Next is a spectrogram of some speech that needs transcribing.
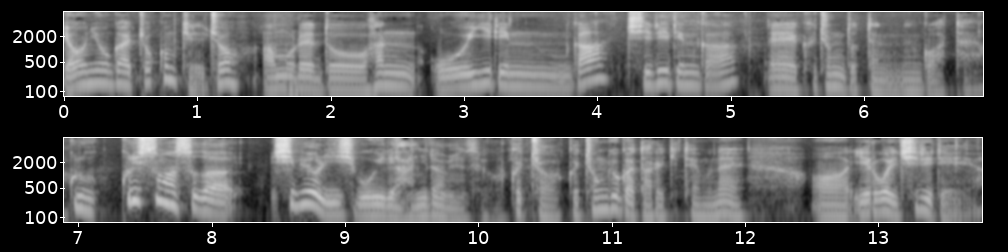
연휴가 조금 길죠. 아무래도 한 5일인가 7일인가 예, 그 정도 되는 것 같아요. 그리고 크리스마스가 12월 25일이 아니라면서요. 그렇죠. 그 종교가 다르기 때문에 어 1월 7일이에요.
